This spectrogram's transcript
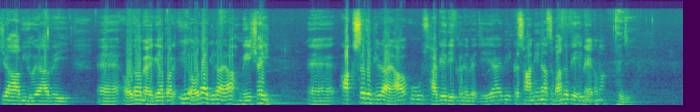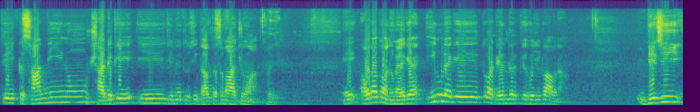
ਚਾਹ ਵੀ ਹੋਇਆ ਅਹ, ਅਹੁਦਾ ਮਿਲ ਗਿਆ ਪਰ ਇਹ ਅਹੁਦਾ ਜਿਹੜਾ ਆ ਹਮੇਸ਼ਾ ਹੀ ਅਕਸਰ ਜਿਹੜਾ ਆ ਉਹ ਸਾਡੇ ਦੇਖਣ ਵਿੱਚ ਇਹ ਆ ਵੀ ਕਿਸਾਨੀ ਨਾਲ ਸੰਬੰਧਿਤ ਇਹ ਮਹਿਕਮਾ। ਹਾਂਜੀ। ਤੇ ਕਿਸਾਨੀ ਨੂੰ ਛੱਡ ਕੇ ਇਹ ਜਿਵੇਂ ਤੁਸੀਂ ਦਲਿਤ ਸਮਾਜ ਚੋਂ ਆ ਹਾਂਜੀ। ਇਹ ਅਹੁਦਾ ਤੁਹਾਨੂੰ ਮਿਲ ਗਿਆ। ਇਹਨੂੰ ਲੈ ਕੇ ਤੁਹਾਡੇ ਅੰਦਰ ਕਿਹੋ ਜਿਹੀ ਭਾਵਨਾ? ਵੀਰ ਜੀ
